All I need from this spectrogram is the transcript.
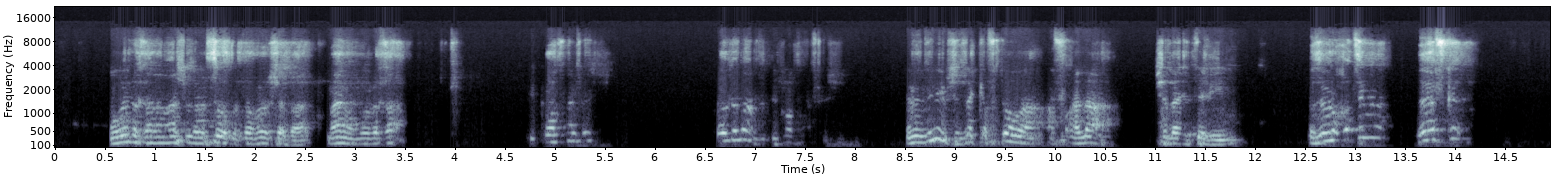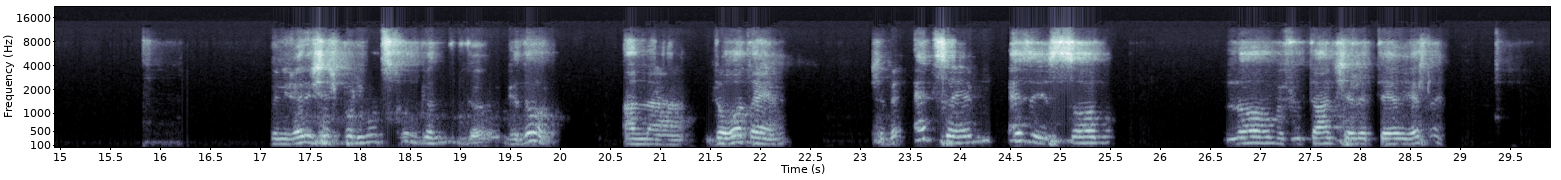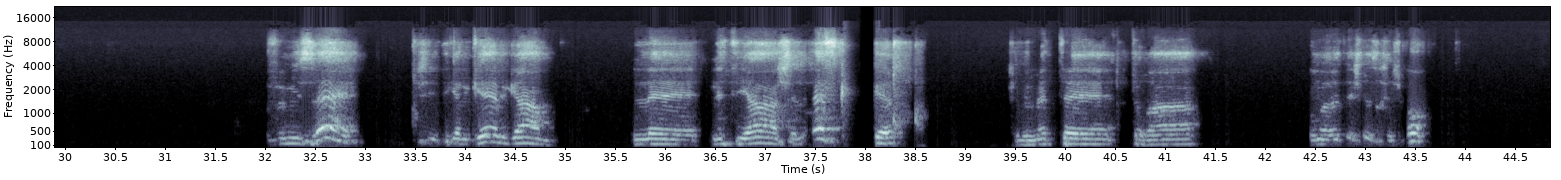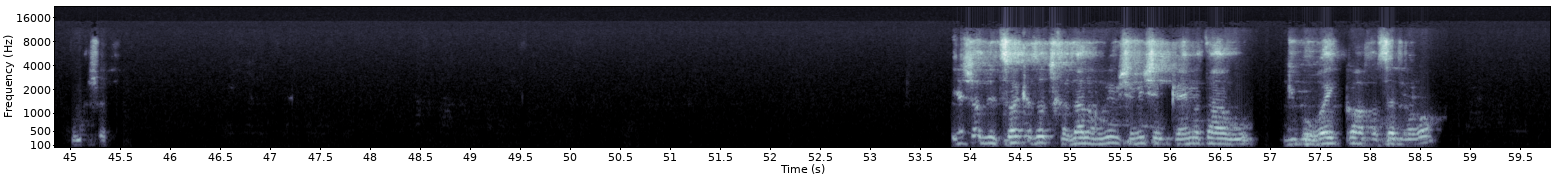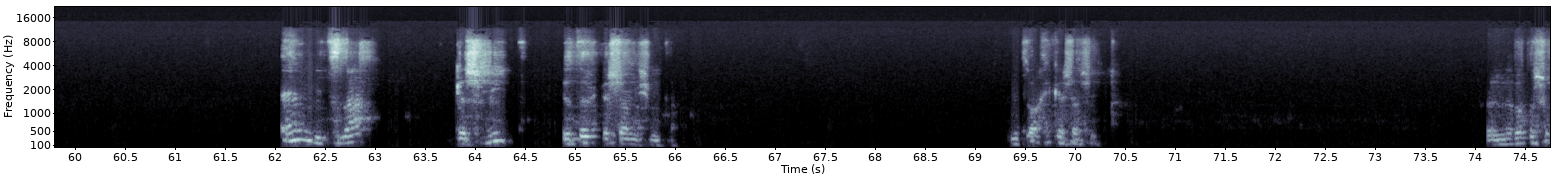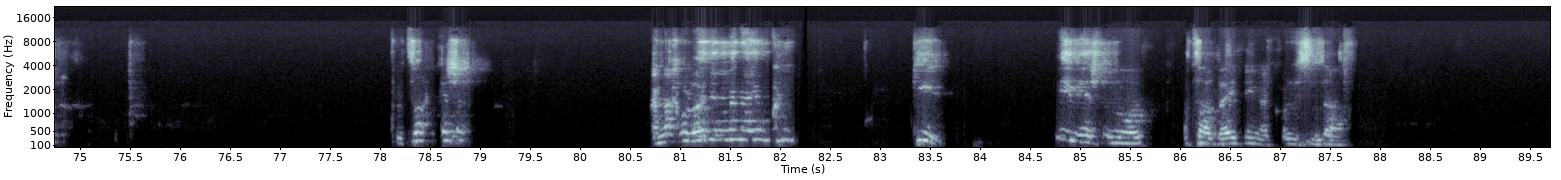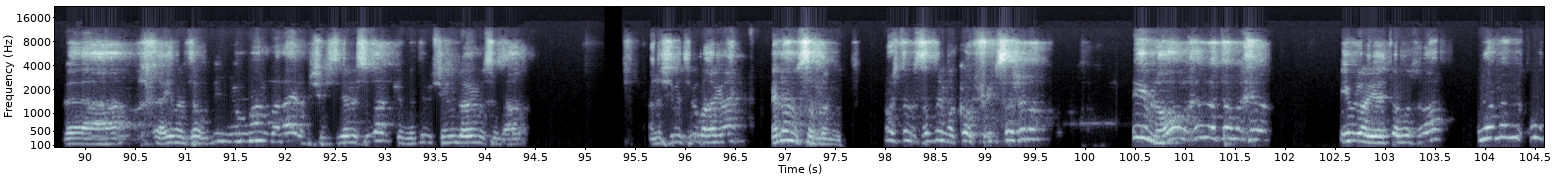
אומרים לך משהו לעשות, אתה אומר שבת, מה הם אומרים לך? פיקוח נפש. כל דבר זה פיקוח נפש. הם מבינים שזה כפתור ההפעלה של ההיתרים, אז הם לוחצים עליו, זה הפקר. ונראה לי שיש פה לימוד זכות גדול על הדורות ההם, שבעצם איזה יסוד לא מבוטל של היתר יש להם. ומזה, שהתגלגל גם לנטייה של הפקר, שבאמת התורה אומרת, יש לזה חשבון, יש עוד מצווה כזאת שחז"ל אומרים שמי שמקיים אותה הוא גיבורי כוח עושה דברו? אין מצווה גשמית יותר קשה משמיטה. המצווה הכי קשה שלי. זה לא פשוט. מצווה הכי קשה. אנחנו לא יודעים ממנה היום כלום. כי אם יש לנו מצב בית דין, הכל מסודר, והאחראים על זה עובדים יומם בלילה בשביל שזה יהיה מסודר, כי הם יודעים שאם לא יהיה מסודר, אנשים יצביעו ברגליים, אין לנו סבלנות. כמו שאתם מסדרים הכל פיקסה שלו, אם לא, הולכים ליותר מכירה. אם לא יהיה יותר מכירה, הוא יעבור מחו"ל.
